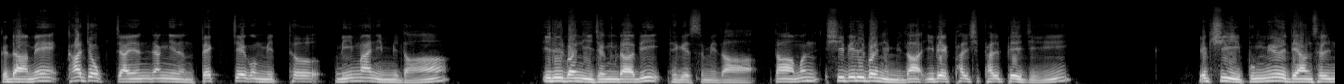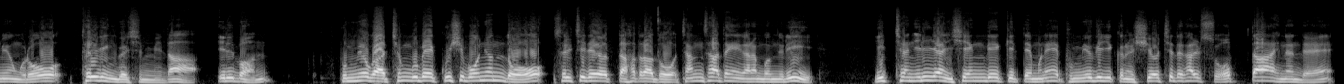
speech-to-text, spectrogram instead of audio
그 다음에 가족 자연장지는 100제곱미터 미만입니다. 1번이 정답이 되겠습니다. 다음은 11번입니다. 288페이지. 역시 분묘에 대한 설명으로 틀린 것입니다. 1번 분묘가 1995년도 설치되었다 하더라도 장사 등에 관한 법률이 2001년 시행되었기 때문에 분묘기지권을 시효 취득할 수 없다 했는데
